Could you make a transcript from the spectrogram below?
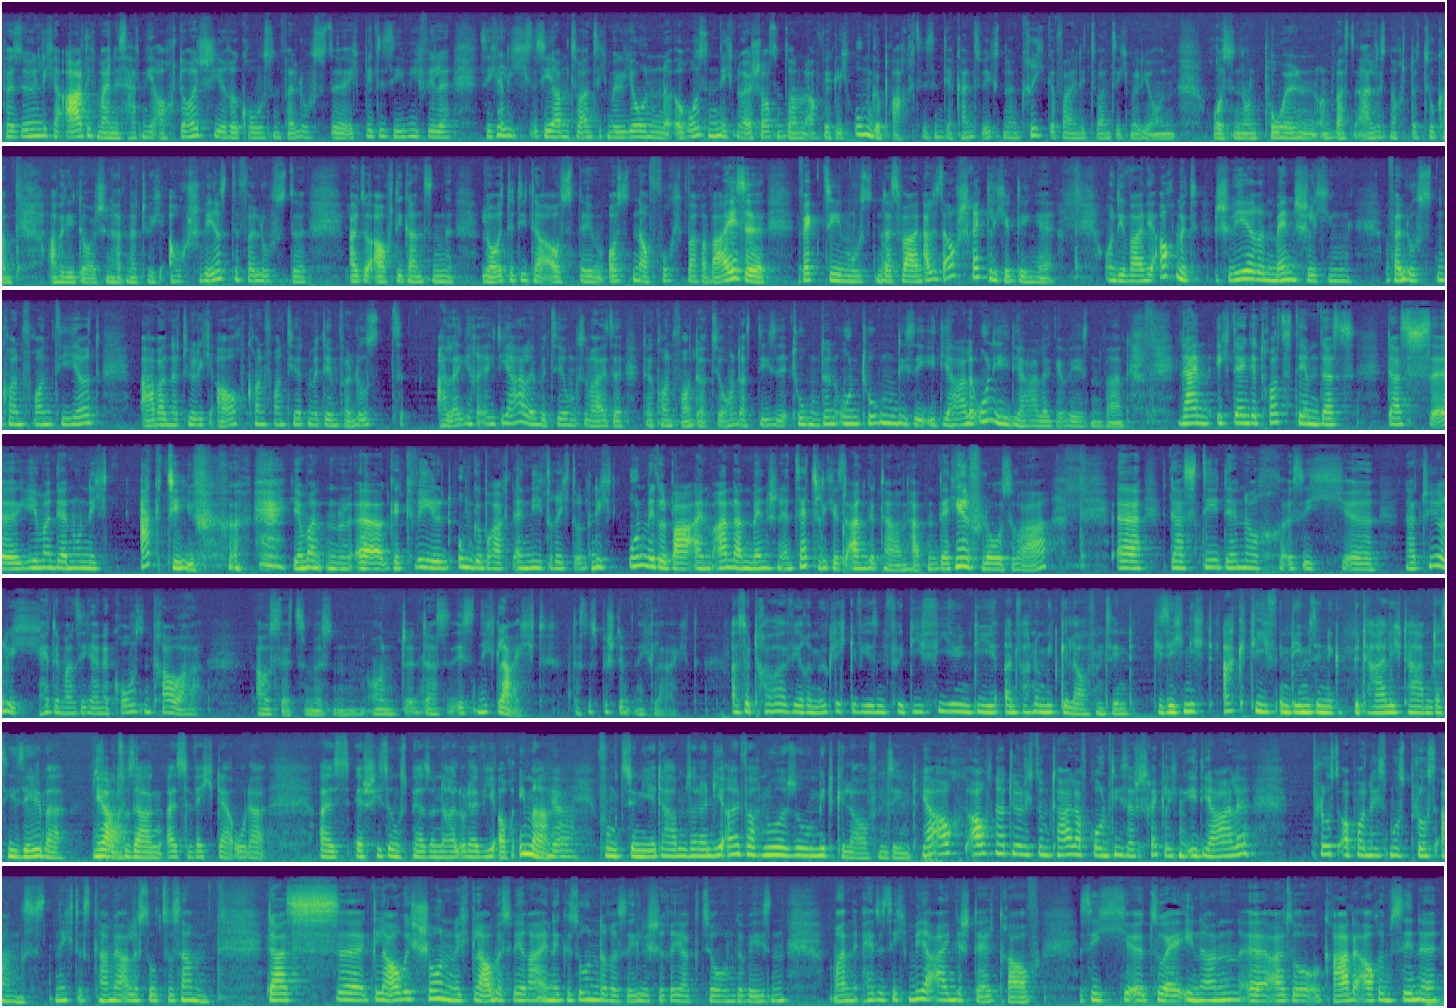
persönlicher Art. Ich meine, es hatten ja auch Deutsche ihre großen Verluste. Ich bitte Sie, wie viele, sicherlich, Sie haben 20 Millionen Russen nicht nur erschossen, sondern auch wirklich umgebracht. Sie sind ja keineswegs nur im Krieg gefallen, die 20 Millionen Russen und Polen und was alles noch dazu kam. Aber die Deutschen hatten natürlich auch schwerste Verluste. Also auch die ganzen Leute, die da aus dem Osten auf furchtbare Weise wegziehen mussten. Das waren alles auch schreckliche Dinge. Und die waren ja auch mit schweren menschlichen Verlusten konfrontiert, aber natürlich auch konfrontiert mit dem Verlust aller ihrer Ideale, beziehungsweise der Konfrontation, dass diese Tugenden Untugenden, diese Ideale Unideale gewesen waren. Nein, ich denke trotzdem, dass, dass äh, jemand, der nun nicht aktiv jemanden äh, gequält, umgebracht, erniedrigt und nicht unmittelbar einem anderen Menschen Entsetzliches angetan hatten, der hilflos war, äh, dass die dennoch sich äh, Natürlich hätte man sich einer großen Trauer aussetzen müssen. Und das ist nicht leicht. Das ist bestimmt nicht leicht. Also Trauer wäre möglich gewesen für die vielen, die einfach nur mitgelaufen sind, die sich nicht aktiv in dem Sinne beteiligt haben, dass sie selber ja. sozusagen als Wächter oder als Erschießungspersonal oder wie auch immer ja. funktioniert haben, sondern die einfach nur so mitgelaufen sind. Ja, auch, auch natürlich zum Teil aufgrund dieser schrecklichen Ideale plus Opportunismus plus Angst. Nicht? Das kam ja alles so zusammen. Das äh, glaube ich schon. Ich glaube, es wäre eine gesundere seelische Reaktion gewesen. Man hätte sich mehr eingestellt darauf, sich äh, zu erinnern, äh, also gerade auch im Sinne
